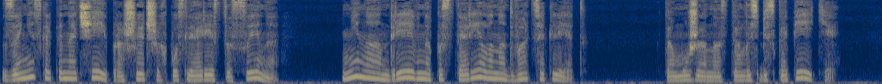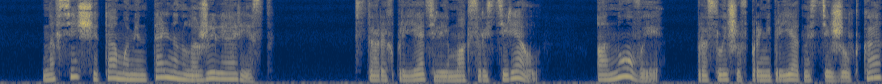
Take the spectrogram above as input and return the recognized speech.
За несколько ночей, прошедших после ареста сына, Нина Андреевна постарела на 20 лет. К тому же она осталась без копейки. На все счета моментально наложили арест. Старых приятелей Макс растерял, а новые, прослышав про неприятности желтка,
